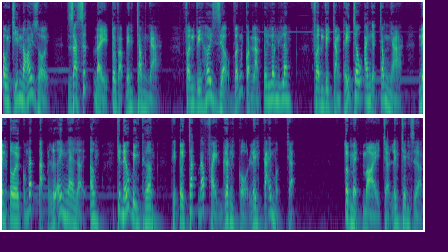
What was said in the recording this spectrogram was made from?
Ông Chí nói rồi, ra sức đẩy tôi vào bên trong nhà. Phần vì hơi rượu vẫn còn làm tôi lâng lâng, phần vì chẳng thấy Châu Anh ở trong nhà nên tôi cũng đã tặc lưỡi nghe lời ông, chứ nếu bình thường thì tôi chắc đã phải gân cổ lên cãi một trận. Tôi mệt mỏi trở lên trên giường,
